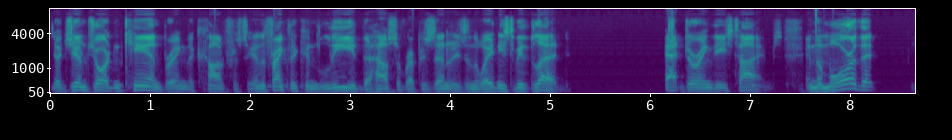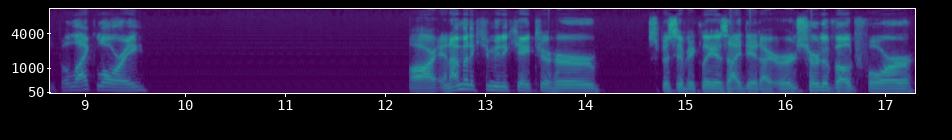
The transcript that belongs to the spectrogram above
that Jim Jordan can bring the conference and frankly can lead the House of Representatives in the way it needs to be led at during these times. And the more that people like Lori are, and I'm going to communicate to her specifically as I did, I urged her to vote for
